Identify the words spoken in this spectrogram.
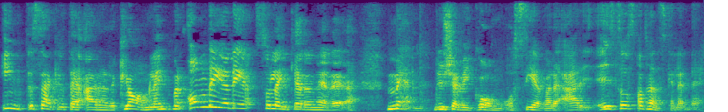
inte säkert att det är en reklamlänk men om det är det så länkar jag den här nere. Men nu kör vi igång och ser vad det är i ASOS adventskalender.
